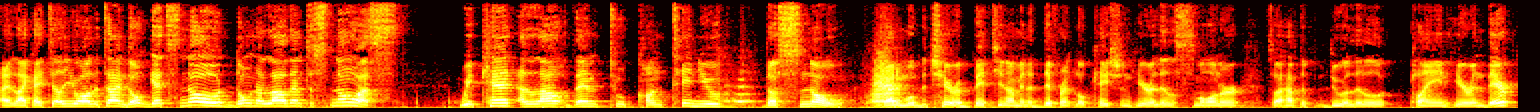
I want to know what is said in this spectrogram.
I, like I tell you all the time, don't get snowed. Don't allow them to snow us. We can't allow them to continue the snow. Got to move the chair a bit. You know, I'm in a different location here, a little smaller so I have to do a little playing here and there.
